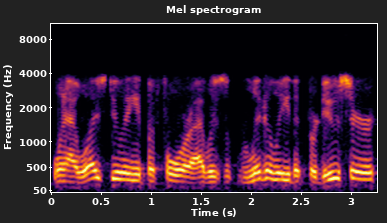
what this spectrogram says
when I was doing it before, I was literally the producer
